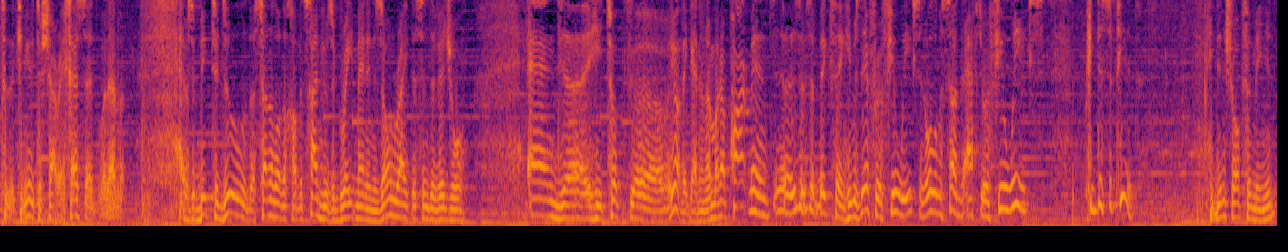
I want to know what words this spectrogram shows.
to the community, to Sharei Chesed, whatever. And it was a big to-do. The son-in-law of the Chofetz Chaim. He was a great man in his own right. This individual and uh, he took, uh, you know, they got him an apartment. Uh, it was a big thing. He was there for a few weeks, and all of a sudden, after a few weeks, he disappeared. He didn't show up for minyan.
